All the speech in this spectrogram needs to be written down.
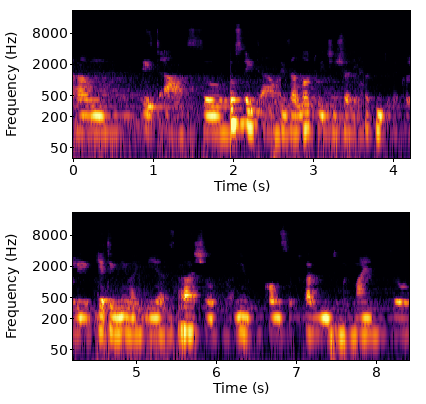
around eight hours. So those eight hours is a lot which usually talking to the colleague, getting new ideas, rush of new concepts coming into my mind. So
